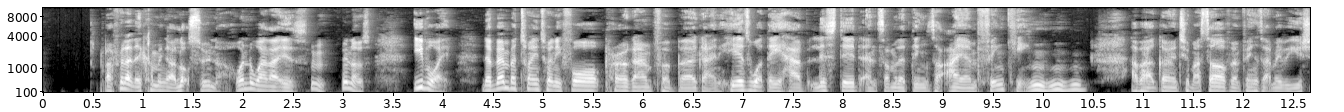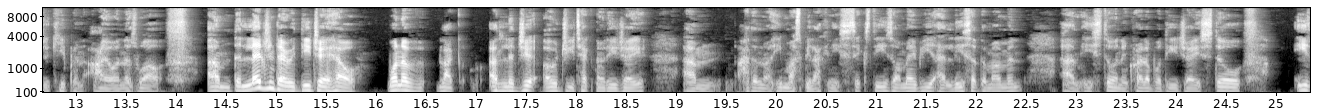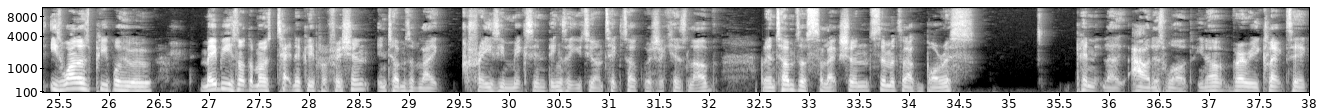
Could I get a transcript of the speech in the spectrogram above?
But I feel like they're coming out a lot sooner. I wonder why that is. Hmm, who knows? Either way, November 2024 program for Berghain. Here's what they have listed and some of the things that I am thinking about going to myself and things that maybe you should keep an eye on as well. Um, the legendary DJ Hell one of like a legit OG techno DJ. Um, I don't know, he must be like in his sixties or maybe at least at the moment. Um, he's still an incredible DJ. Still, he's he's one of those people who maybe he's not the most technically proficient in terms of like crazy mixing things that you see on TikTok, which the kids love. But in terms of selection, similar to like Boris, pin like out of this world. You know, very eclectic,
